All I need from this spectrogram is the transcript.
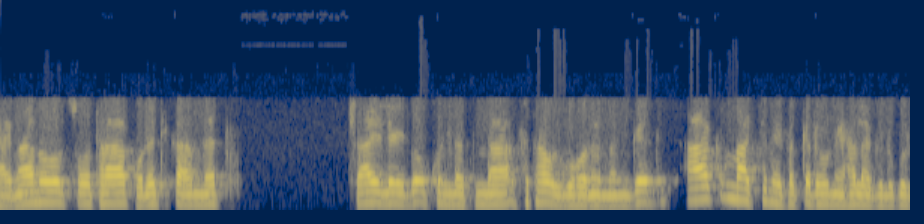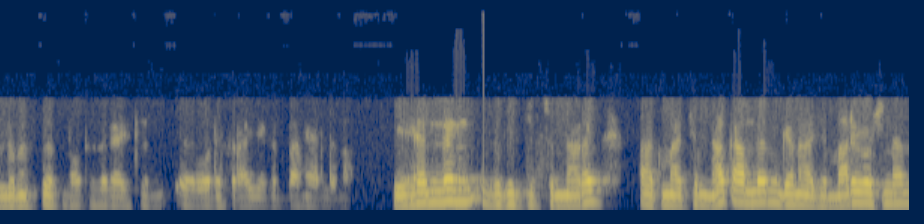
ሃይማኖት፣ ጾታ፣ ፖለቲካ እምነት ሳይለይ በእኩልነትና ፍትሐዊ በሆነ መንገድ አቅማችን የፈቀደውን ያህል አገልግሎት ለመስጠት ነው ተዘጋጅተን ወደ ስራ እየገባን ያለ ነው። ይህንን ዝግጅት ስናደርግ አቅማችን እናውቃለን። ገና ጀማሪዎች ነን።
